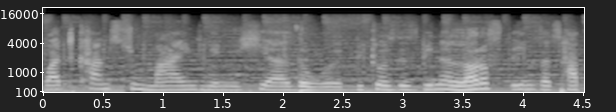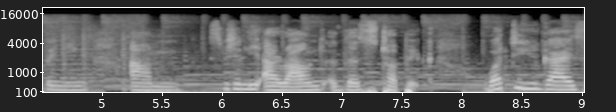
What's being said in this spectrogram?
what comes to mind when you hear the word because there's been a lot of things that's happening um, especially around this topic. What do you guys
